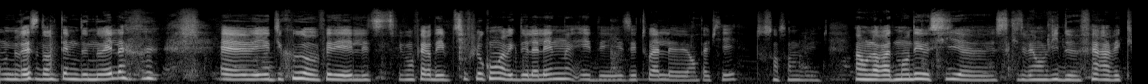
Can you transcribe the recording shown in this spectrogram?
on reste dans le thème de Noël. Euh, et du coup, on fait des- les- ils vont faire des petits flocons avec de la laine et des étoiles en papier, tous ensemble. Enfin, on leur a demandé aussi ce qu'ils avaient envie de faire avec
